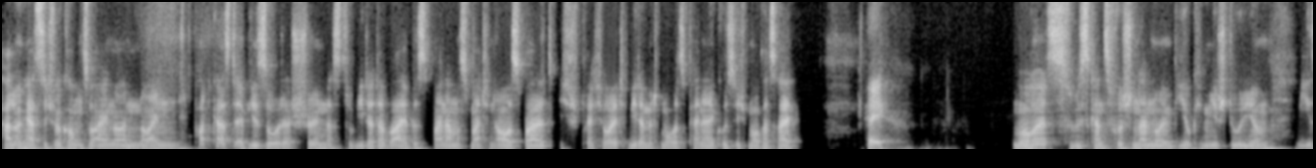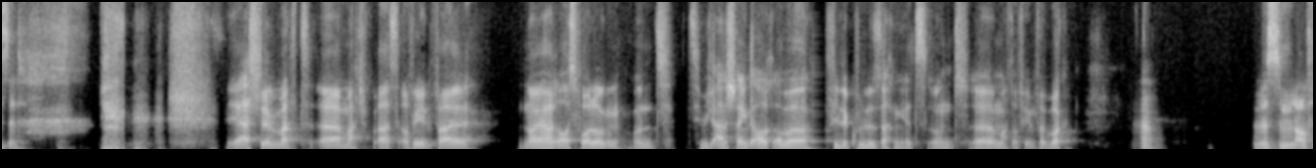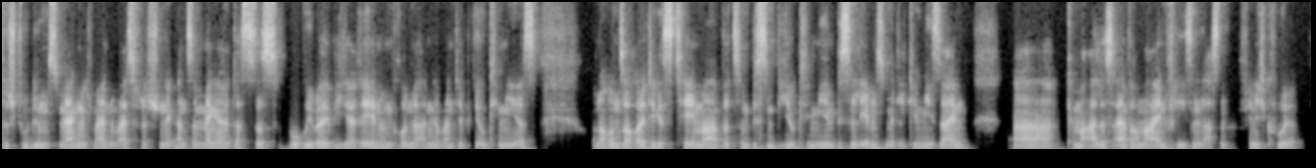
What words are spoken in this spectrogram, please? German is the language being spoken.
Hallo und herzlich willkommen zu einer neuen Podcast-Episode. Schön, dass du wieder dabei bist. Mein Name ist Martin Auswald. Ich spreche heute wieder mit Moritz Penner. Grüß dich, Moritz. Hi. Hey. Moritz, du bist ganz frisch in deinem neuen Biochemiestudium. Wie ist es? ja, schön, macht, äh, macht Spaß. Auf jeden Fall neue Herausforderungen und ziemlich anstrengend auch, aber viele coole Sachen jetzt und äh, macht auf jeden Fall Bock. Ja du wirst im Laufe des Studiums merken, ich meine, du weißt vielleicht schon eine ganze Menge, dass das, worüber wir hier reden, im Grunde angewandte Biochemie ist. Und auch unser heutiges Thema wird so ein bisschen Biochemie, ein bisschen Lebensmittelchemie sein. Äh, können wir alles einfach mal einfließen lassen. Finde ich cool.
